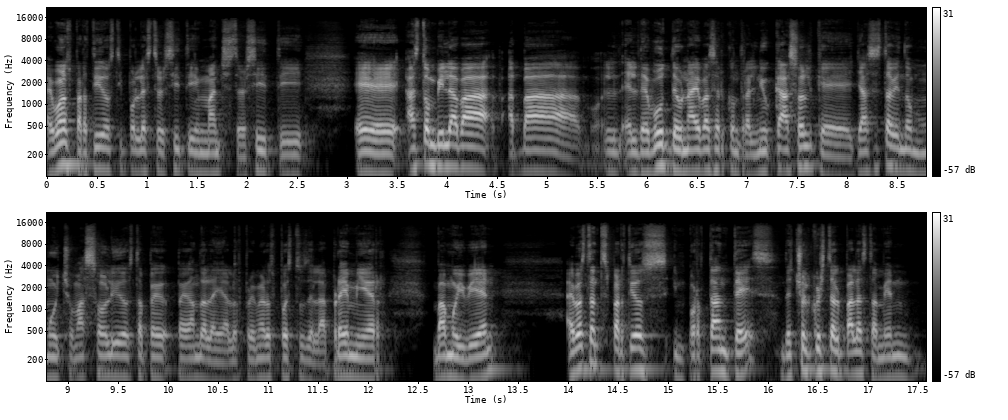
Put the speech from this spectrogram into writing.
Hay buenos partidos tipo Leicester City, Manchester City. Eh, Aston Villa va, va el, debut de Unai va a ser contra el Newcastle, que ya se está viendo mucho más sólido, está pegándole a los primeros puestos de la Premier, va muy bien. Hay bastantes partidos importantes. De hecho, el Crystal Palace también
